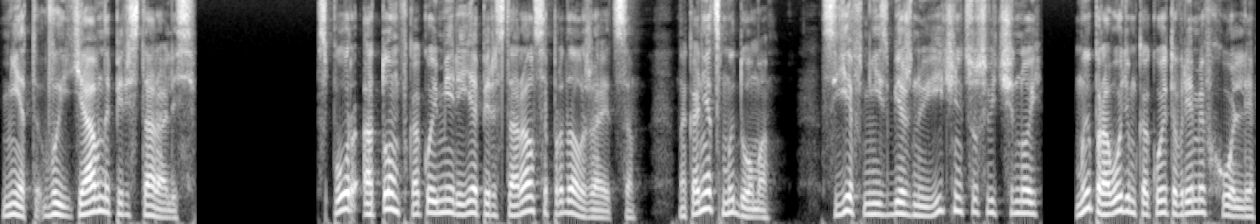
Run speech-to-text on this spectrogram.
Нет, вы явно перестарались. Спор о том, в какой мере я перестарался, продолжается. Наконец мы дома. Съев неизбежную яичницу с ветчиной, мы проводим какое-то время в холле.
